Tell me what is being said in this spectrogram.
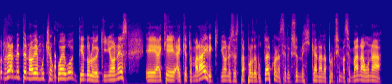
pues realmente no había mucho en juego, entiendo lo de Quiñones, eh, hay, que, hay que tomar aire, Quiñones está por debutar con la selección mexicana la próxima semana, una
